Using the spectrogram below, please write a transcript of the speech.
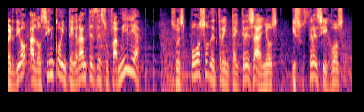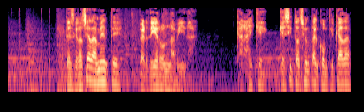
perdió a los cinco integrantes de su familia. Su esposo de 33 años y sus tres hijos, desgraciadamente, perdieron la vida. Caray, qué, situación tan complicada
